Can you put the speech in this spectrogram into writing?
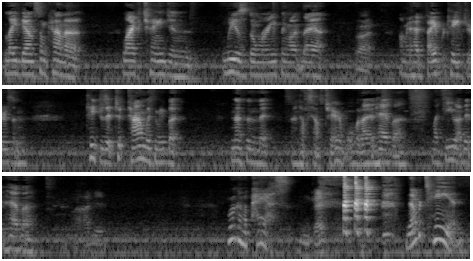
laid down some kind of life changing wisdom or anything like that. Right. I mean, I had favorite teachers and teachers that took time with me, but nothing that I know it sounds terrible, but I didn't have a like you. I didn't have a. I did. We're gonna pass. Okay. Number ten.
